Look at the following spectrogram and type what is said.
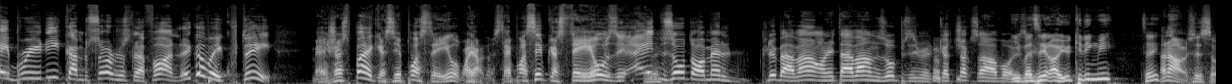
hey, Brady, comme ça, juste le fun. Le gars va écouter. Mais j'espère que c'est pas Stéo. Voyons, c'est impossible que Stéo dise, hey, nous autres, on met le club avant, on est avant, nous autres, puis c'est Kutchuk s'en va. Il va dire Are you kidding me? Ah non, c'est ça,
